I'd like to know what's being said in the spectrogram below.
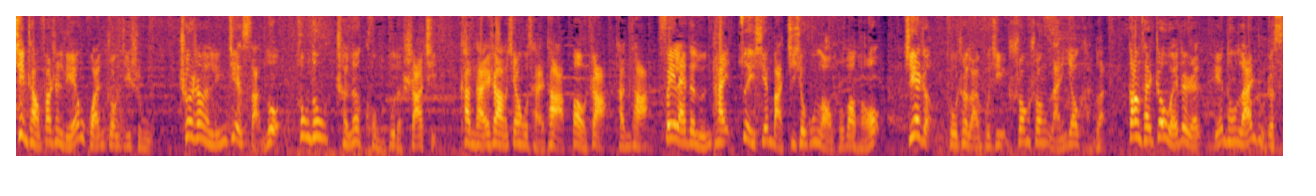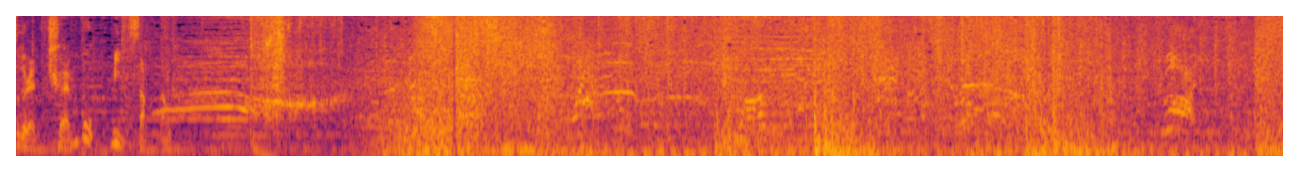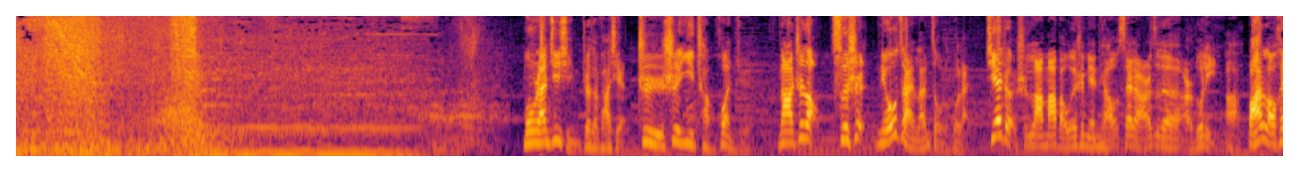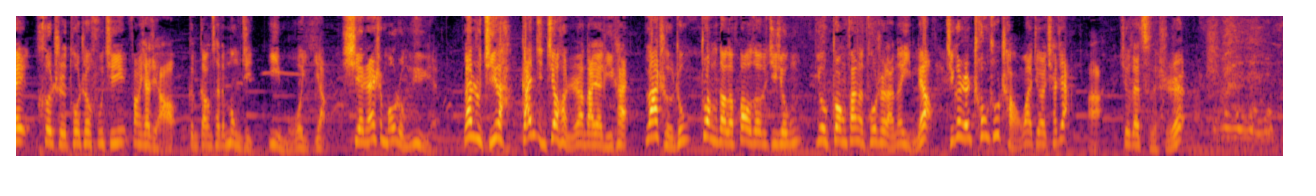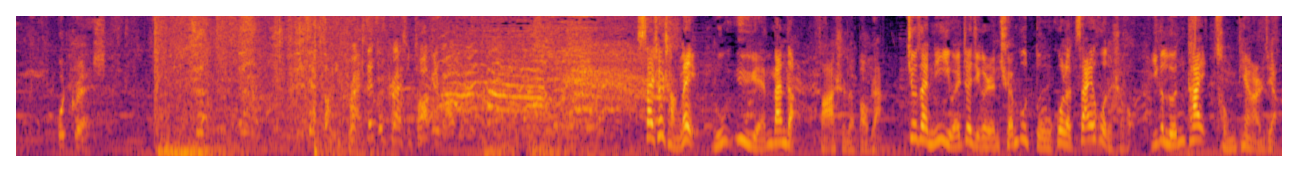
现场发生连环撞击事故，车上的零件散落，通通成了恐怖的杀气。看台上相互踩踏、爆炸、坍塌，飞来的轮胎最先把机修工老婆爆头，接着拖车男夫妻双双拦腰砍断。刚才周围的人，连同男主这四个人，全部命丧当场。猛然惊醒，这才发现只是一场幻觉。哪知道此时牛仔男走了过来，接着是辣妈把卫生棉条塞在儿子的耳朵里啊！保安老黑呵斥拖车夫妻放下脚，跟刚才的梦境一模一样，显然是某种预言。男主急了，赶紧叫喊着让大家离开。拉扯中撞到了暴躁的机修工，又撞翻了拖车男的饮料，几个人冲出场外就要掐架啊！就在此时。赛车场内如预言般的发生了爆炸。就在你以为这几个人全部躲过了灾祸的时候，一个轮胎从天而降，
